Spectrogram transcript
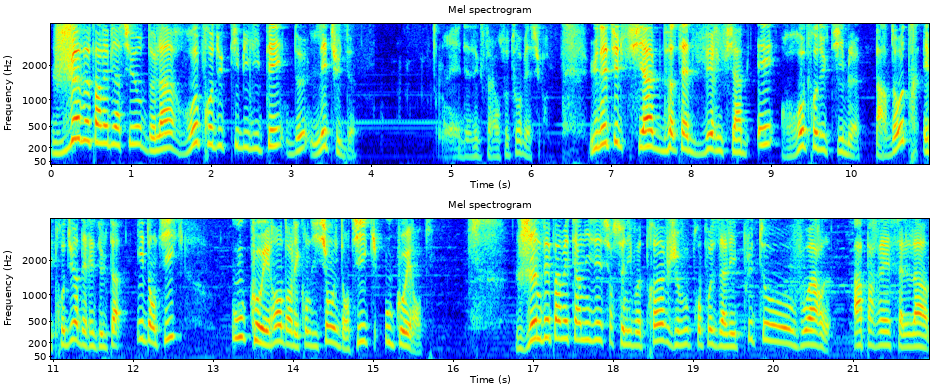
Je veux parler bien sûr de la reproductibilité de l'étude et des expériences autour bien sûr. Une étude fiable doit être vérifiable et reproductible par d'autres et produire des résultats identiques ou cohérents dans les conditions identiques ou cohérentes. Je ne vais pas m'éterniser sur ce niveau de preuve, je vous propose d'aller plutôt voir apparaît celle-là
